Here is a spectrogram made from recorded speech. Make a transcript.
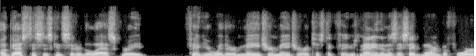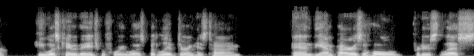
Augustus is considered the last great figure where there are major, major artistic figures. Many of them, as I say, born before he was, came of age before he was, but lived during his time and the empire as a whole produced less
